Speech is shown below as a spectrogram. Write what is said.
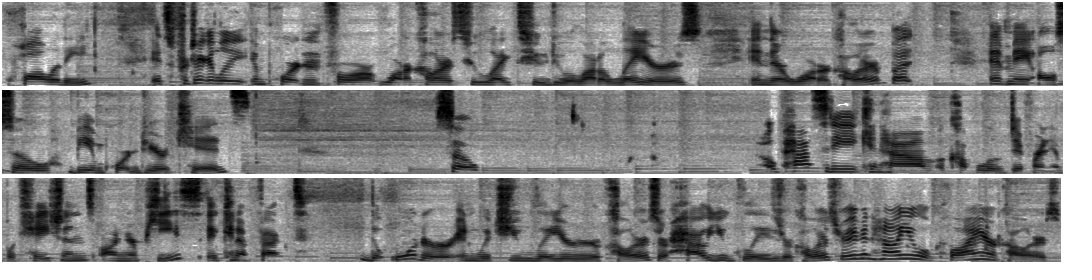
quality. It's particularly important for watercolors who like to do a lot of layers in their watercolor, but it may also be important to your kids. So opacity can have a couple of different implications on your piece. It can affect the order in which you layer your colors or how you glaze your colors or even how you apply your colors.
